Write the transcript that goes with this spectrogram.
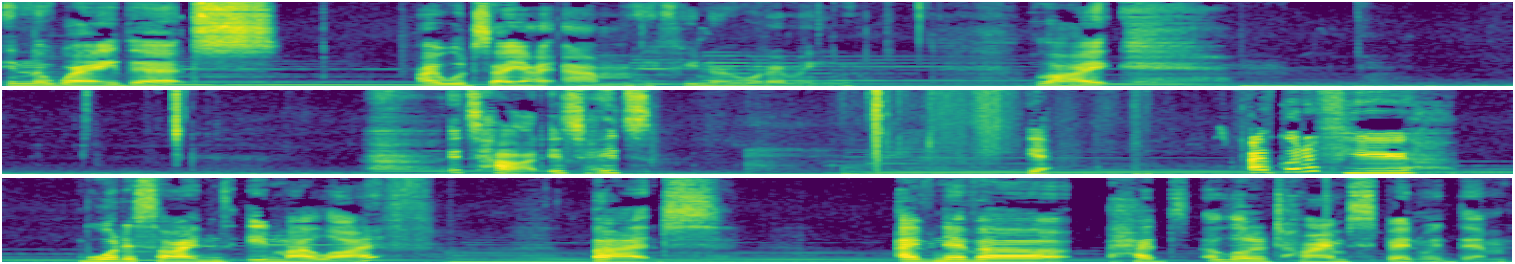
in the way that I would say I am, if you know what I mean. Like, it's hard. It's it's yeah. I've got a few water signs in my life, but I've never had a lot of time spent with them.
